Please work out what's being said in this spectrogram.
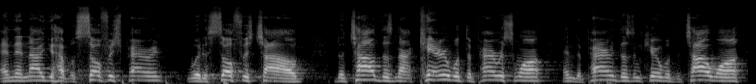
And then now you have a selfish parent with a selfish child. The child does not care what the parents want, and the parent doesn't care what the child wants,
